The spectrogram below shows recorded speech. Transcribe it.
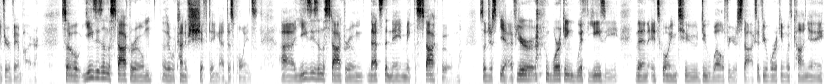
if you're a vampire. So, Yeezy's in the stock room. They were kind of shifting at this point. Uh, Yeezy's in the stock room. That's the name, make the stock boom. So just yeah, if you're working with Yeezy, then it's going to do well for your stocks. If you're working with Kanye,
